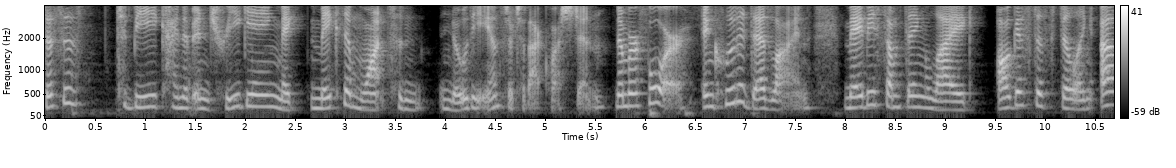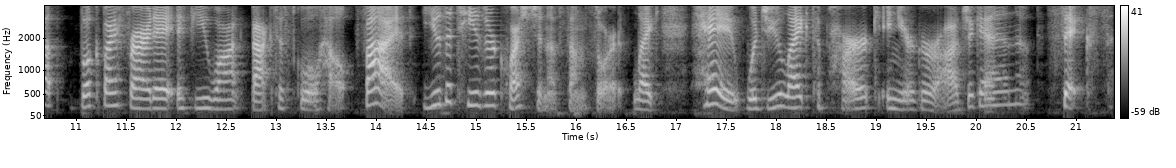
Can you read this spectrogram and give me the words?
This is to be kind of intriguing, make make them want to know the answer to that question. Number 4, include a deadline. Maybe something like August is filling up, book by Friday if you want back to school help. Five, use a teaser question of some sort, like, hey, would you like to park in your garage again? Six,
